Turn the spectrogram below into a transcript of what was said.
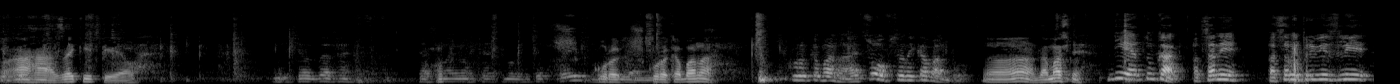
ага, закипел. Сейчас даже... Сейчас она сейчас, может быть, отстоит. Шкура, шкура кабана. Шкура кабана. А это собственный кабан был. А, домашний? Нет, ну как, пацаны, пацаны привезли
